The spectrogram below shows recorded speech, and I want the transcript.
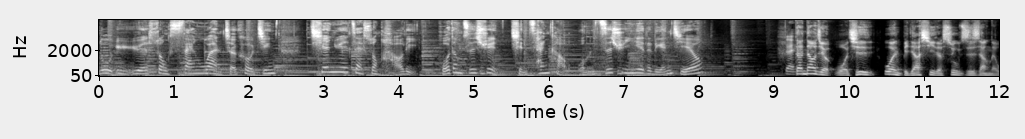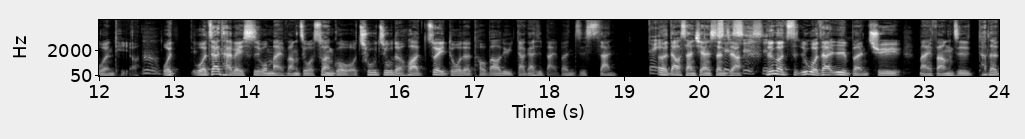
络预约送三万折扣金，签约再送好礼。活动资讯请参考我们资讯页的连结哦。对，但大姐，我其实问比较细的数字上的问题啊。嗯，我我在台北市，我买房子，我算过，我出租的话，最多的投报率大概是百分之三，对，二到三，现在甚至啊。如果如果在日本去买房子，它的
